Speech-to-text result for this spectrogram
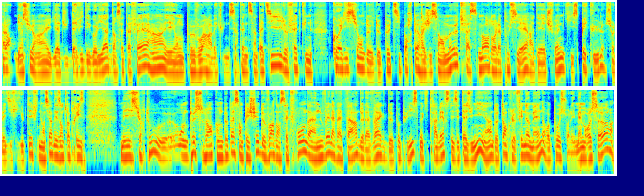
Alors, bien sûr, hein, il y a du David et Goliath dans cette affaire, hein, et on peut voir avec une certaine sympathie le fait qu'une coalition de, petits porteurs agissant en meute fasse mordre la poussière à des hedge funds qui spéculent sur les difficultés financières des entreprises. Mais surtout, euh, on ne peut, on ne peut pas s'empêcher de voir dans cette fronde un nouvel avatar de la vague de populisme qui traverse les États-Unis, hein, d'autant que le phénomène repose sur les mêmes ressorts,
